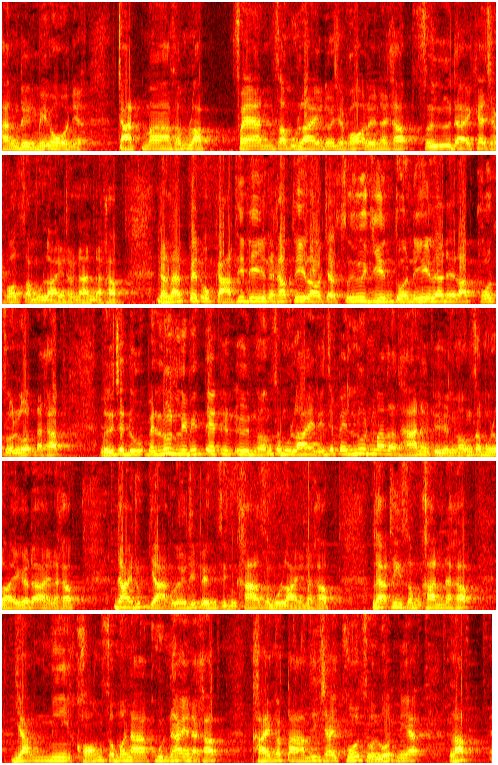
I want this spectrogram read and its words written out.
ทางเดนิมิโอเนี่ยจัดมาสำหรับ แฟนซามูไรโดยเฉพาะเลยนะครับ ซื้อได้แค่เฉพาะซามูไรเท่านั้นนะครับ ดังนั้นเป็นโอกาสที่ดีนะครับ ที่เราจะซื้อยีนตัวนี้แล้วได้รับโค้ดส่วนลดนะครับ หรือจะดูเป็นรุ่นลิมิเต็ดอื่น ๆ ของซามูไรหรือจะเป็นรุ่นมาตรฐานอื่น ๆ ของซามูไรก็ได้นะครับ ได้ทุกอย่างเลยที่เป็นสินค้าซามูไรนะครับ และที่สำคัญนะครับ ยังมีของสมนาคุณให้นะครับ ใครก็ตามที่ใช้โค้ดส่วนลดนี้รับเ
